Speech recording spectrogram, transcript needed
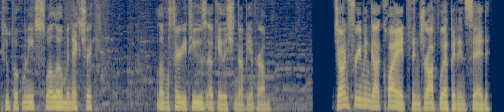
Two Pokemon each, Swellow, Manectric. Level 32s. Okay, this should not be a problem. John Freeman got quiet, then dropped weapon and said,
